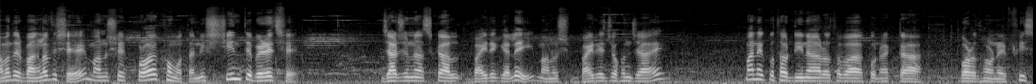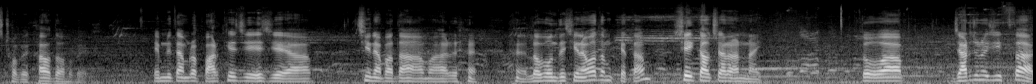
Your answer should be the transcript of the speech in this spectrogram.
আমাদের বাংলাদেশে মানুষের ক্রয় ক্ষমতা নিশ্চিন্তে বেড়েছে, যার জন্য আজকাল বাইরে গেলেই মানুষ বাইরে যখন যায় মানে কোথাও ডিনার অথবা কোনো একটা বড় ধরনের ফিস্ট হবে খাওয়া দাওয়া হবে। এমনিতে আমরা পার্কে যে যে চীনাবাদাম আর লবণ দিয়ে চীনাবাদাম খেতাম, সেই কালচার আর নাই। তো যার জন্য যে ইফতার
